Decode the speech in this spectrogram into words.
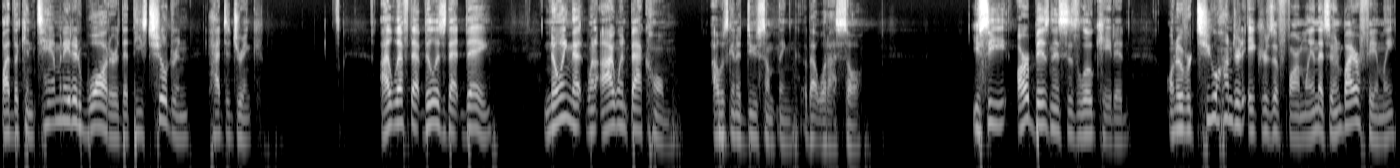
by the contaminated water that these children had to drink. I left that village that day knowing that when I went back home, I was going to do something about what I saw. You see, our business is located on over 200 acres of farmland that's owned by our family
